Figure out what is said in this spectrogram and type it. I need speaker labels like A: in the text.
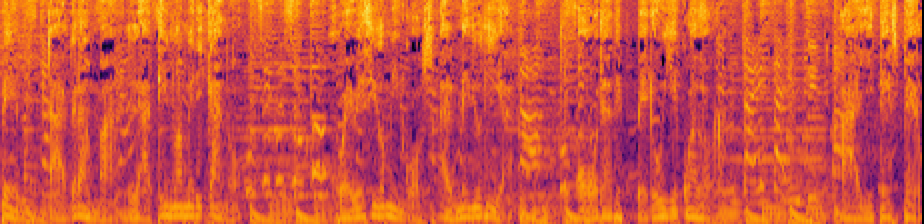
A: Pentagrama Latinoamericano. Jueves y domingos al mediodía. Hora de Perú y Ecuador. Ahí te espero.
